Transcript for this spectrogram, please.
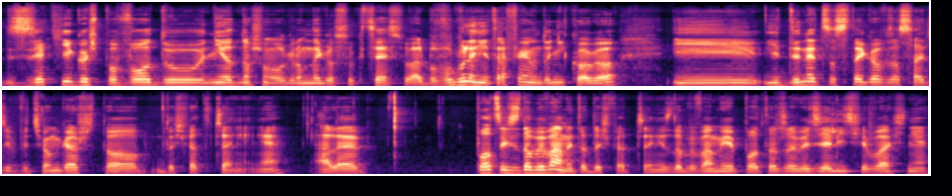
z jakiegoś powodu nie odnoszą ogromnego sukcesu albo w ogóle nie trafiają do nikogo i jedyne co z tego w zasadzie wyciągasz to doświadczenie, nie? Ale po coś zdobywamy to doświadczenie? Zdobywamy je po to, żeby dzielić się właśnie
